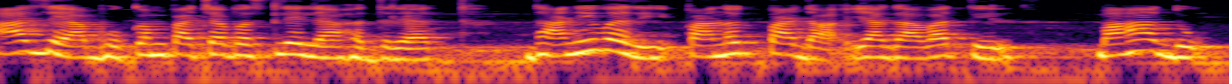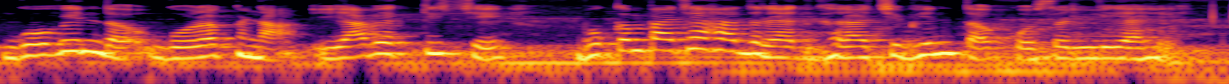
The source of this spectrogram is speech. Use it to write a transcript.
आज या भूकंपाच्या बसलेल्या हदऱ्यात धानिवरी पानोतपाडा या गावातील महादू गोविंद गोरखणा या व्यक्तीचे भूकंपाच्या हादऱ्यात घराची भिंत कोसळली आहे.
